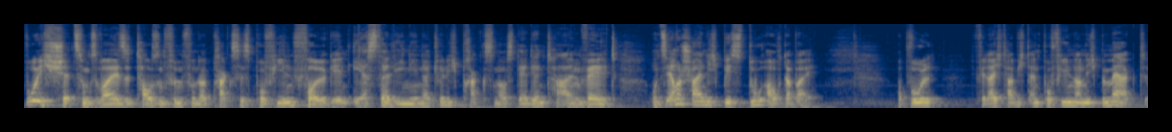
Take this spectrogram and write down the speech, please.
wo ich schätzungsweise 1500 Praxisprofilen folge, in erster Linie natürlich Praxen aus der dentalen Welt. Und sehr wahrscheinlich bist du auch dabei. Obwohl, vielleicht habe ich dein Profil noch nicht bemerkt.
